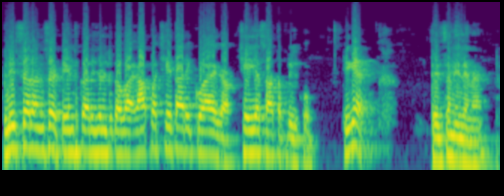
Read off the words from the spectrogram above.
प्लीज़ सर आंसर टेंथ का रिज़ल्ट कब आएगा? आपका छह तारीख को आएगा। छह या सात अप्रैल को। ठीक है? टेंशन नहीं लेना। है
